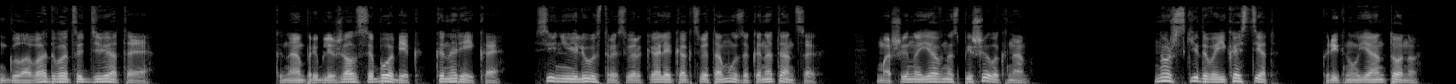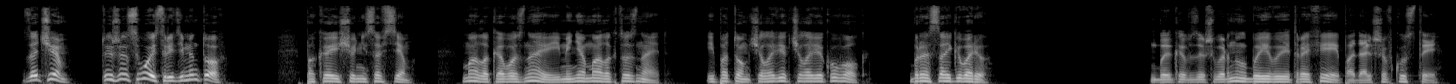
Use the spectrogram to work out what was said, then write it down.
Глава 29. К нам приближался Бобик, канарейка. Синие люстры сверкали, как цветомузыка на танцах. Машина явно спешила к нам. «Нож скидывай и кастет!» — крикнул я Антону. «Зачем? Ты же свой среди ментов!» «Пока еще не совсем. Мало кого знаю, и меня мало кто знает. И потом, человек человеку волк. Бросай, говорю!» Быков зашвырнул боевые трофеи подальше в кусты.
